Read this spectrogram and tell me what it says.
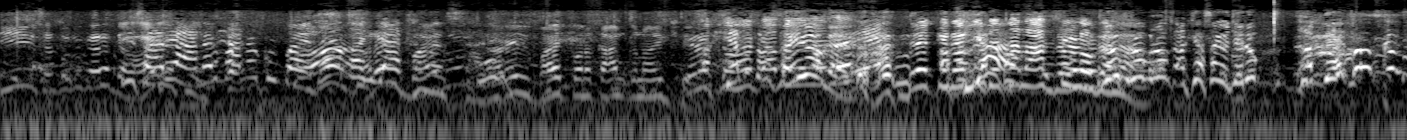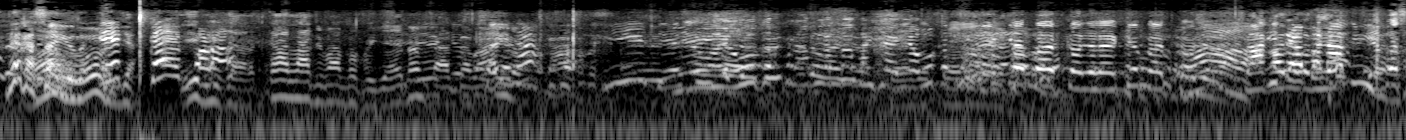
सारे आनर अरे बाय काम कोनो तो एक सही हो गए देख के हो गया रुक रुक रुक अच्छा सही हो जा रुक। अब देखो। देखा सही हो एक कह पड़ा का लाजवाब भैया एकदम शानदार भाई ये वो का प्रॉब्लम ना भैया ये वो का बात कर रहा है के बात कर रहा है बस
